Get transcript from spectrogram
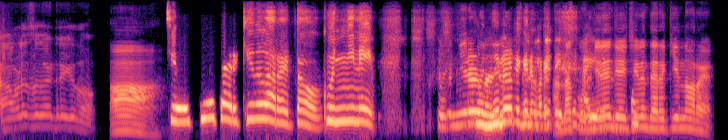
അവൾ സുഖമായിട്ടിരിക്കുന്നു ആ. ചേച്ചിയെ തിരക്കിന്ന് പറയട്ടോ കുഞ്ഞിനെയും കുഞ്ഞിനോട് കുഞ്ഞിനോട് ഇങ്ങനെ പറയും. അണ്ണ കുഞ്ഞിനെയും ചേച്ചീനും തിരക്കിന്ന് പറയാൻ.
